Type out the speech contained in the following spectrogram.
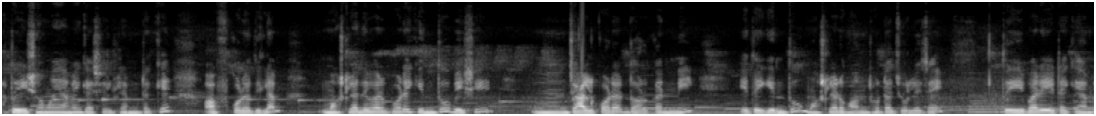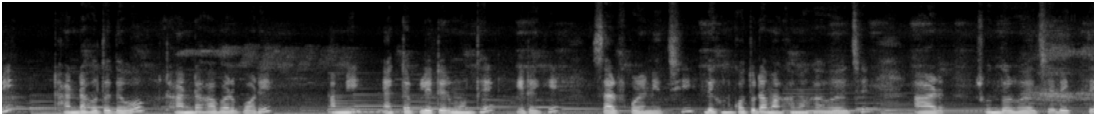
তো এই সময় আমি গ্যাসের ফ্লেমটাকে অফ করে দিলাম। মশলা দেওয়ার পরে কিন্তু বেশি জাল করার দরকার নেই। এতে কিন্তু মশলার গন্ধটা চলে যায়। তো এইবারে এটাকে আমি ঠান্ডা হতে দেবো। ঠান্ডা হবার পরে আমি একটা প্লেটের মধ্যে এটাকে সার্ভ করে নিচ্ছি। দেখুন কতটা মাখা মাখা হয়েছে আর সুন্দর হয়েছে দেখতে।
